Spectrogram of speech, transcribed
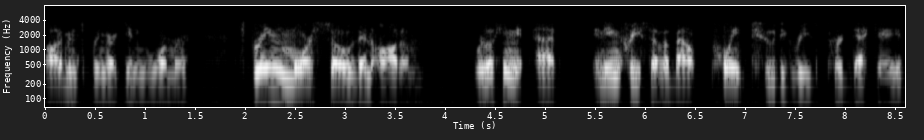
Autumn and spring are getting warmer. Spring more so than autumn. We're looking at an increase of about 0.2 degrees per decade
